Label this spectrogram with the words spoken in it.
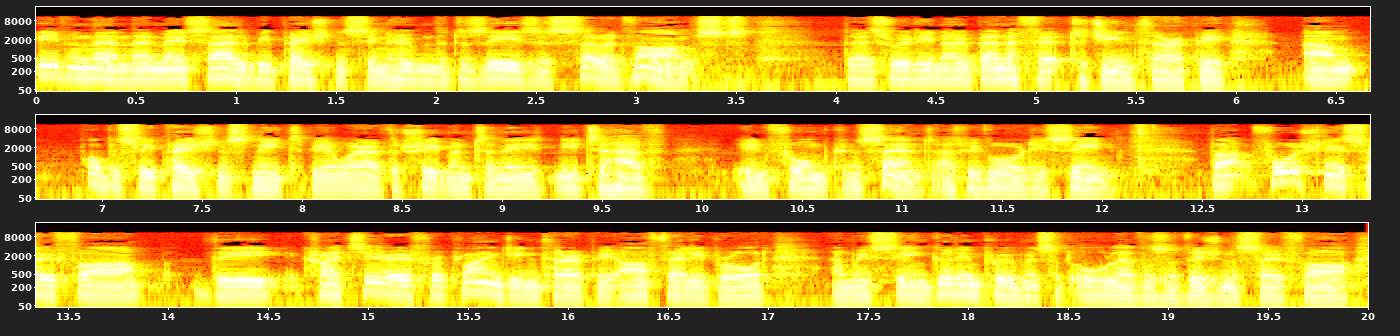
even then, there may sadly be patients in whom the disease is so advanced there's really no benefit to gene therapy. Um, obviously, patients need to be aware of the treatment and they need to have informed consent, as we've already seen. But fortunately, so far, the criteria for applying gene therapy are fairly broad, and we've seen good improvements at all levels of vision so far.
